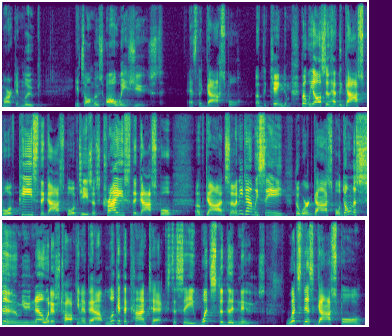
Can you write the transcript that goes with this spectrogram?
Mark, and Luke, it's almost always used as the gospel of the kingdom. But we also have the gospel of peace, the gospel of Jesus Christ, the gospel of God. So anytime we see the word gospel, don't assume you know what it's talking about. Look at the context to see what's the good news. What's this gospel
